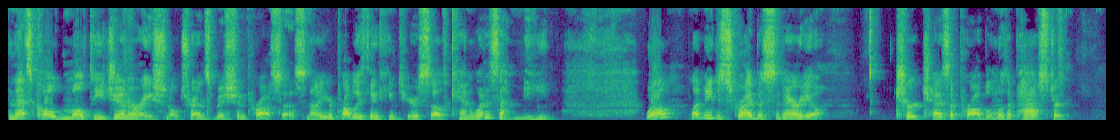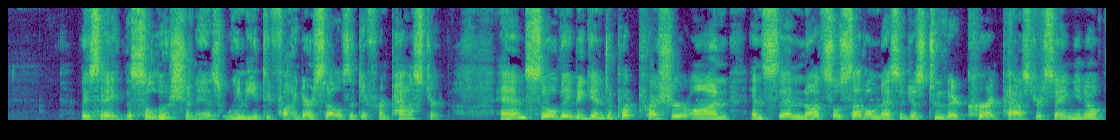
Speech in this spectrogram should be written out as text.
and that's called multi generational transmission process. Now, you're probably thinking to yourself, Ken, what does that mean? Well, let me describe a scenario. Church has a problem with a pastor. They say the solution is we need to find ourselves a different pastor. And so they begin to put pressure on and send not so subtle messages to their current pastor saying, you know,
